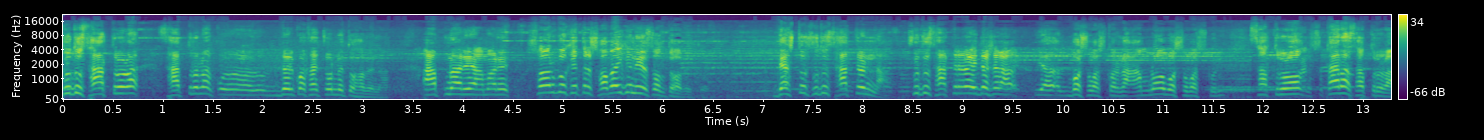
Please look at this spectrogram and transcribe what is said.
শুধু ছাত্ররা ছাত্ররা দের কথায় চললে তো হবে না। আপনারে, আমারে সর্বক্ষেত্রে সবাইকে নিয়ে চলতে হবে তো। দেশ তো শুধু ছাত্রের না, শুধু ছাত্রেরা এই দেশের বসবাস করে না, আমরাও বসবাস করি। ছাত্ররা, কারা ছাত্ররা?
